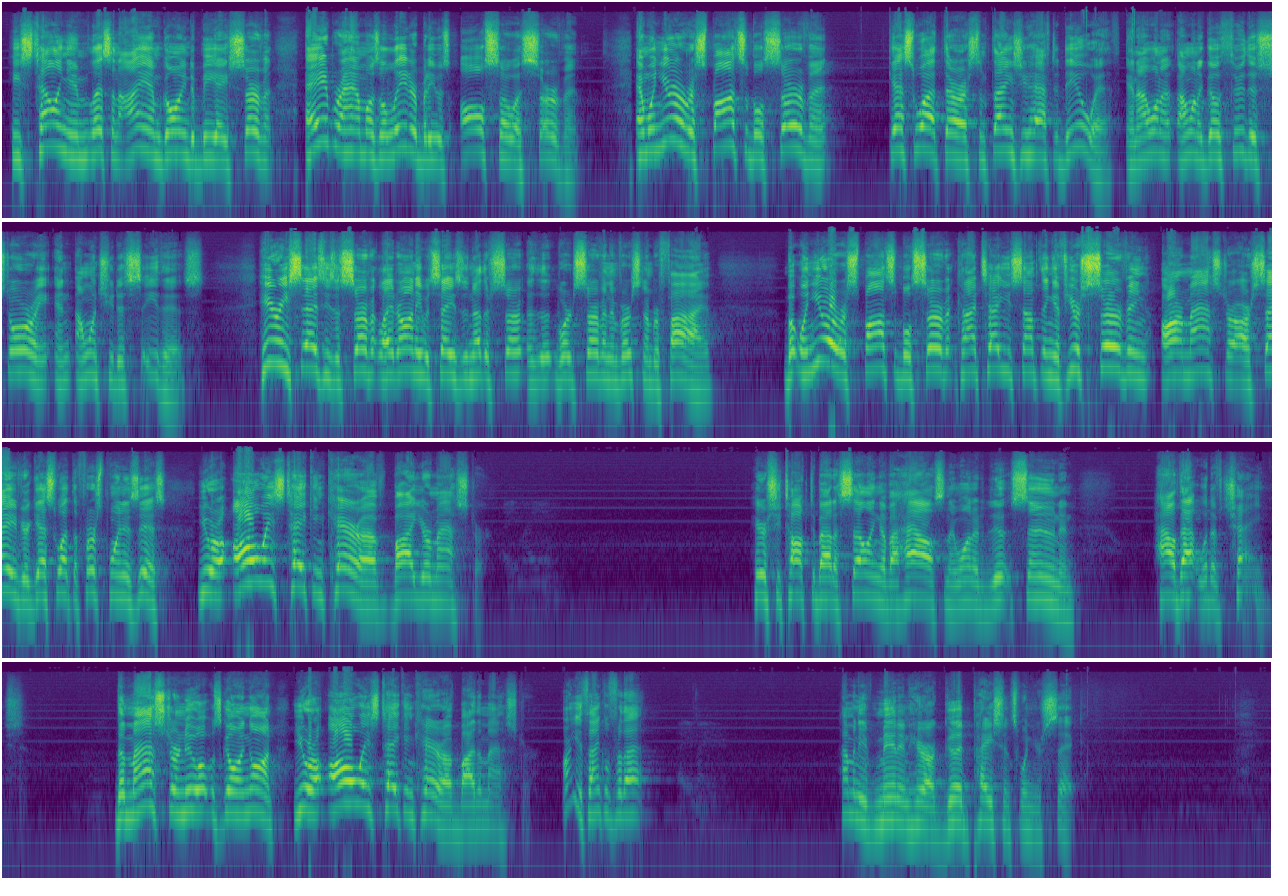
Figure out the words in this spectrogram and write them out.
He's telling him, listen, I am going to be a servant. Abraham was a leader, but he was also a servant. And when you're a responsible servant, guess what? There are some things you have to deal with. And I want to I want to go through this story and I want you to see this. Here he says he's a servant. Later on, he would say he's another ser- the word servant in verse number five. But when you're a responsible servant, can I tell you something? If you're serving our master, our Savior, guess what? The first point is this you are always taken care of by your master. Here she talked about a selling of a house and they wanted to do it soon and how that would have changed. The master knew what was going on. You are always taken care of by the master. Aren't you thankful for that? How many men in here are good patients when you're sick?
